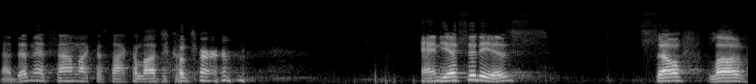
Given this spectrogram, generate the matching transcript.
Now, doesn't that sound like a psychological term? and yes, it is. Self love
